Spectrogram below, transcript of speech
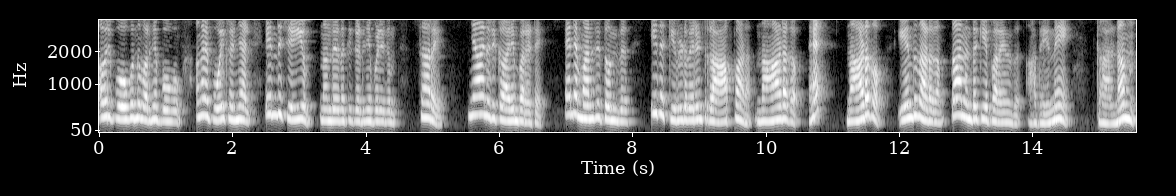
അവർ പോകുമെന്ന് പറഞ്ഞാൽ പോകും. അങ്ങനെ പോയി കഴിഞ്ഞാൽ എന്ത് ചെയ്യും? നന്ദ എന്നൊക്കെ കഴിഞ്ഞപ്പോഴേക്കും സാറേ ഞാനൊരു കാര്യം പറയട്ടെ. എന്റെ മനസ്സിൽ തോന്നിയത് ഇതൊക്കെ ഇവരുടെ വരും ട്രാപ്പാണ്. നാടകം. ഏ? നാടകം? എന്ത് നാടകം? താൻ എന്തൊക്കെയാ പറയുന്നത്? അതേന്നേ. കാരണം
